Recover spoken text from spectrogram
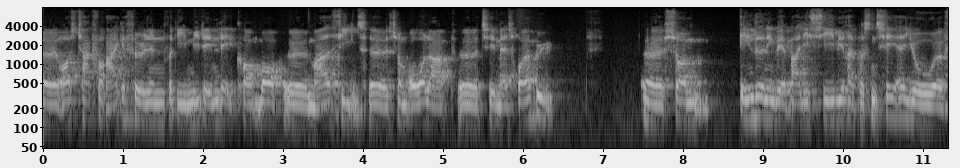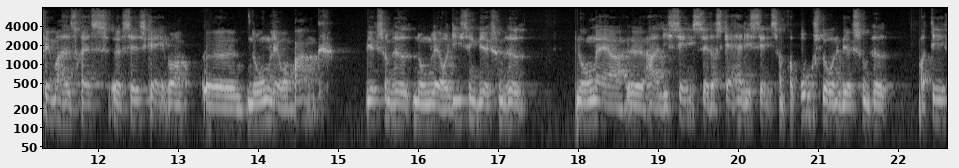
Øh, også tak for rækkefølgen, fordi mit indlæg kommer øh, meget fint øh, som overlap øh, til Mads Rørby. Øh, som indledning vil jeg bare lige sige, at vi repræsenterer jo øh, 55 øh, selskaber. Øh, nogle laver bankvirksomhed, nogle laver leasingvirksomhed, nogle er, øh, har licens eller skal have licens som forbrugslånevirksomhed. Og det,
